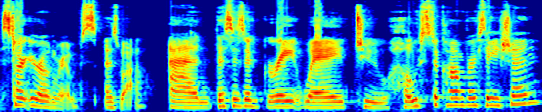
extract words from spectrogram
Start your own rooms as well. And this is a great way to host a conversation,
